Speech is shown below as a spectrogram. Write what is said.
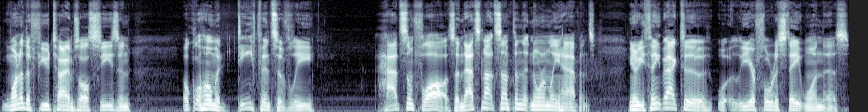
one of the few times all season, Oklahoma defensively had some flaws, and that's not something that normally happens. You know, you think back to the year Florida State won this.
